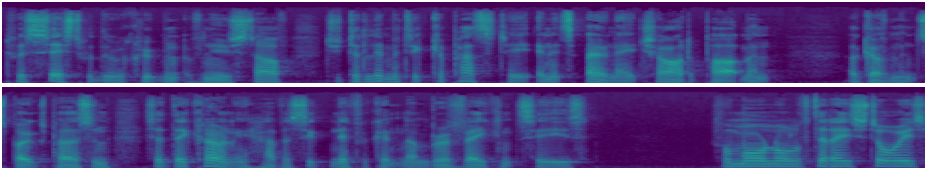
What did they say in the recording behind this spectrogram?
to assist with the recruitment of new staff due to limited capacity in its own HR department. A government spokesperson said they currently have a significant number of vacancies. For more on all of today's stories,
